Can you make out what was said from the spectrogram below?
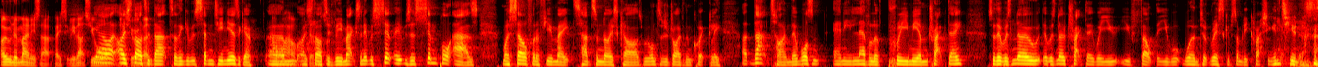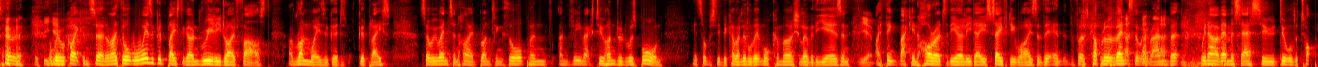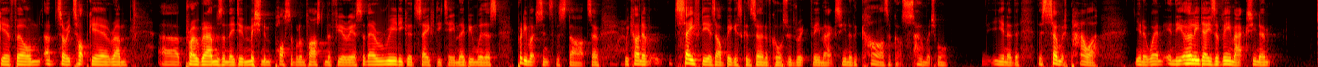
own and manage that. Basically, that's your. Yeah, I, I started event. that. I think it was 17 years ago. Um, Oh, wow. I started VMAX, and it was si- it was as simple as myself and a few mates had some nice cars. We wanted to drive them quickly. At that time, there wasn't any level of premium track day, so there was no there was no track day where you you felt that you weren't at risk of somebody crashing into you necessarily. And we were quite concerned. And I thought, well, where's a good place to go and really drive fast? A runway's a good good place. So we went and hired Bruntingthorpe, and and VMAX 200 was born. It's obviously become a little bit more commercial over the years, and Yep. I think back in horror to the early days, safety wise, of the in the first couple of events that we ran. But we now have MSS who do all the Top Gear film, uh, sorry, Top Gear um, uh, programs, and they do Mission Impossible and Fast and the Furious. So they're a really good safety team. They've been with us pretty much since the start. So we kind of safety is our biggest concern, of course, with VMAX. You know, the cars have got so much more. You know, the, there's so much power. You know, when in the early days of VMAX, you know,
